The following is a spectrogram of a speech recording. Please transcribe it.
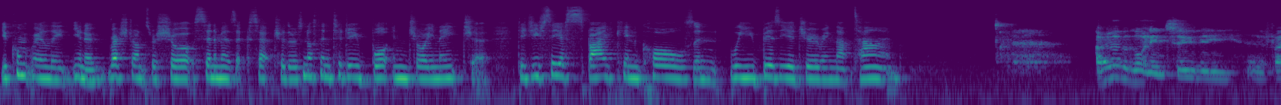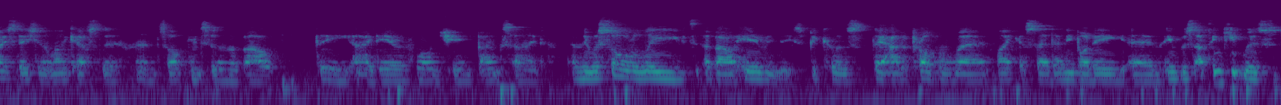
you couldn't really you know restaurants were shut, cinemas etc. There was nothing to do but enjoy nature. Did you see a spike in calls and were you busier during that time? I remember going into the uh, fire station at Lancaster and talking to them about the idea of launching Bankside. And they were so relieved about hearing this because they had a problem where, like I said, anybody, um, it was, I think it was,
